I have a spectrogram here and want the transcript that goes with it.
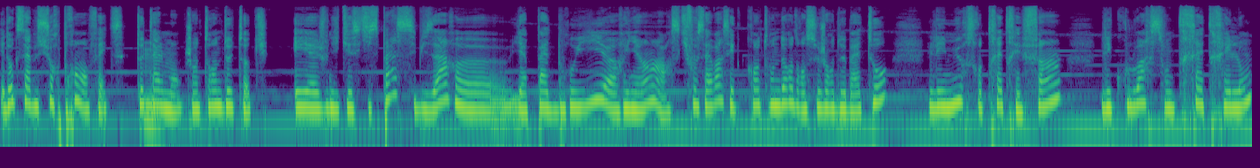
et donc ça me surprend en fait totalement. J'entends deux tocs. Et euh, je me dis qu'est-ce qui se passe? C'est bizarre, il n'y a pas de bruit, euh, rien. Alors ce qu'il faut savoir c'est que quand on dort dans ce genre de bateau, les murs sont très très fins, les couloirs sont très très longs.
